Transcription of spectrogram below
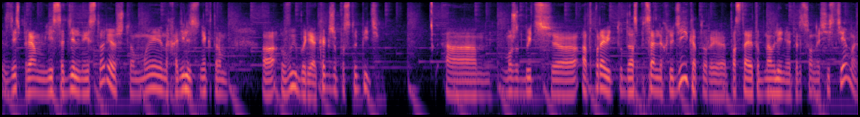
здесь прям есть отдельная история, что мы находились в некотором э, выборе, а как же поступить. А, может быть, э, отправить туда специальных людей, которые поставят обновление операционной системы,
